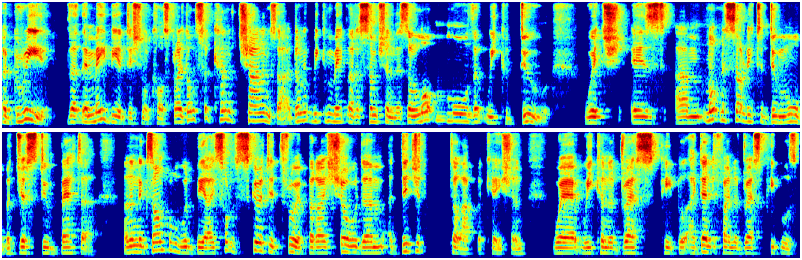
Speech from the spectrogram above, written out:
agree that there may be additional costs, but I'd also kind of challenge that. I don't think we can make that assumption. There's a lot more that we could do, which is um, not necessarily to do more, but just do better. And an example would be I sort of skirted through it, but I showed um, a digital application where we can address people, identify and address people's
